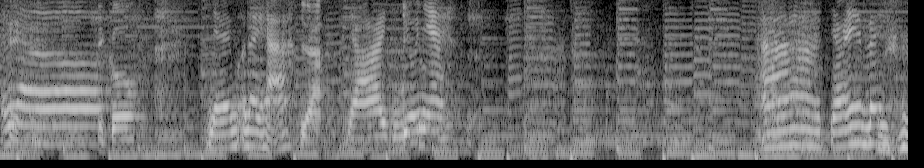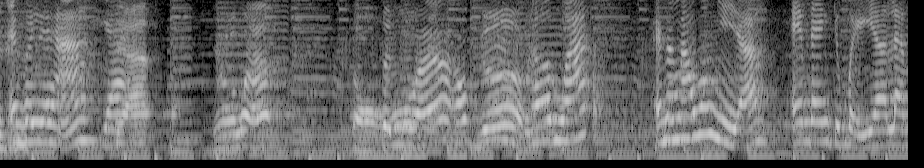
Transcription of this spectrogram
Hello. thì cô Nhà em ở đây hả? dạ Rồi, vô nha. À, chào em đây. em Vi đây hả? dạ Vừa quá hả xinh quá hot girl Thơm quá. Em đang nấu món gì vậy? Em đang chuẩn bị à, làm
